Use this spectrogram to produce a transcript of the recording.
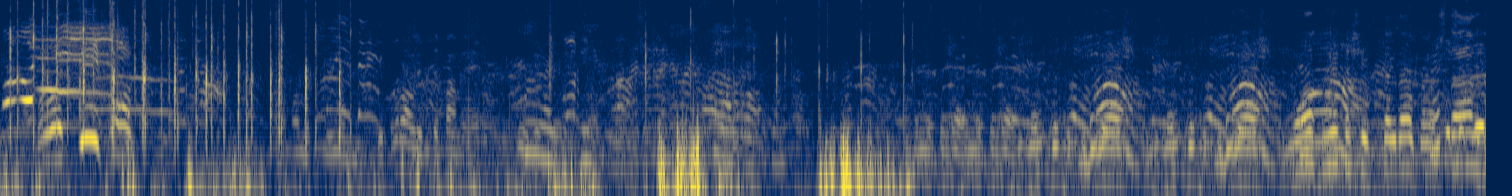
Молодці! Мог вытащить тогда в штанг,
